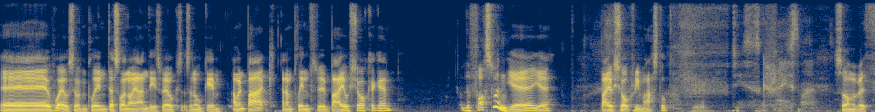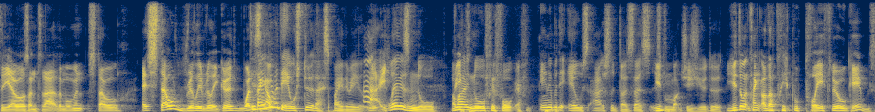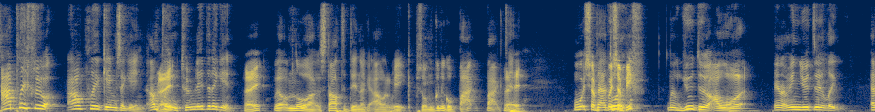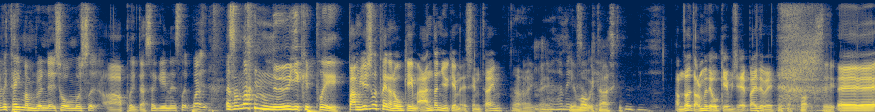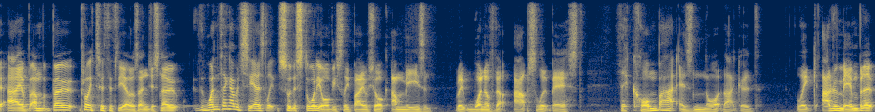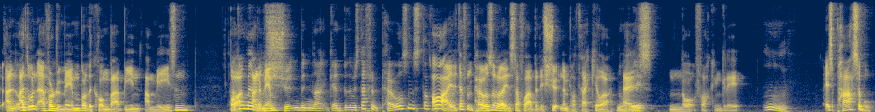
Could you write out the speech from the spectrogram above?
Uh, what else have I been playing? This will annoy Andy as well because it's an old game. I went back and I'm playing through Bioshock again. The first one? Yeah, yeah. Bioshock remastered. Jesus Christ, man. So I'm about three hours into that at the moment. Still, it's still really, really good. One Does thing anybody else do this, by the way? Aye. let us know. I want to know for folk if anybody else actually does this as much as you do. you don't think other people play through old games, I play through. I'll play games again. I'm Right. playing Tomb Raider again. right? Well, I'm no. I started then I got Alan Wake, so I'm gonna go back back to. Right. Well, what's your But what's your beef? Well, you do it a lot. You know what I mean? You do it like every time I'm running. It's almost like oh, I played this again. It's like what? Is there nothing new you could play? But I'm usually playing an old game and a new game at the same time. All right, mm-hmm. right. Oh, that makes You're it okay. multitasking. Mm-hmm. I'm not done with the old games yet, by the way. For fuck's sake. Uh, I, I'm about probably two to three hours in just now. The one thing I would say is like, so the story, obviously, Bioshock, amazing, right? One of the absolute best. The combat is not that good. Like I remember it, and I don't ever remember the combat being amazing. But I I don't remember, remember, shooting being that good, but there was different powers and stuff. oh, like aye, the different powers are right and stuff like that, but the shooting in particular No, is not fucking great. Mm. It's passable,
